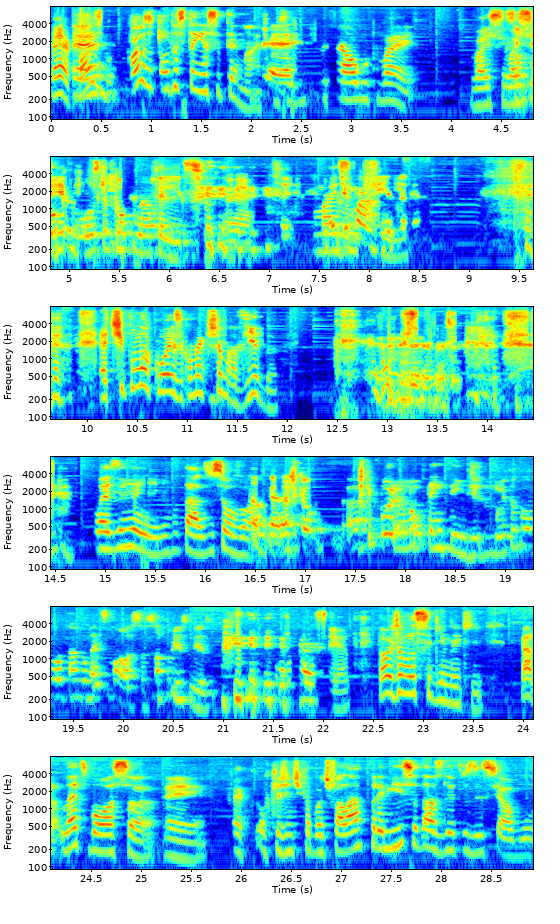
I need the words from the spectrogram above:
É, quase, quase todas têm essa temática. É. Isso é algo que vai. Vai se, vai São se poucas músicas com final feliz. Mas, é tipo a enfim. vida, né? É tipo uma coisa, como é que chama? A vida? Mas e aí, Thales, o seu voto? Então, cara, acho que eu acho que por eu não ter entendido muito, eu vou voltar no Let's Bossa, só por isso mesmo. Tá certo. Então eu já vou seguindo aqui. Cara, Let's Bossa é, é o que a gente acabou de falar, premissa das letras desse álbum.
